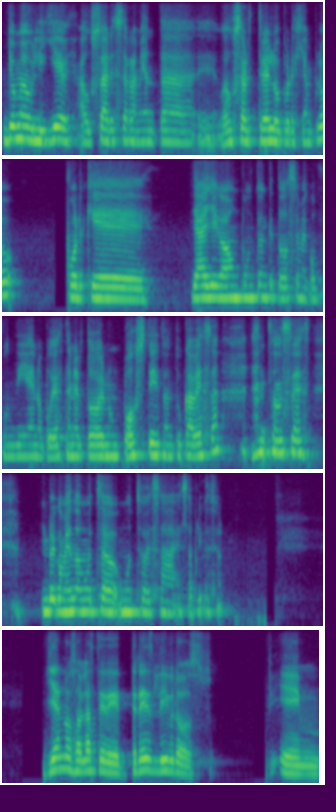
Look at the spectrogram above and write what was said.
yo me obligué a usar esa herramienta, eh, a usar Trello, por ejemplo, porque ya ha llegado a un punto en que todo se me confundía y no podías tener todo en un post-it en tu cabeza. Entonces, recomiendo mucho, mucho esa, esa aplicación. Ya nos hablaste de tres libros, em,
